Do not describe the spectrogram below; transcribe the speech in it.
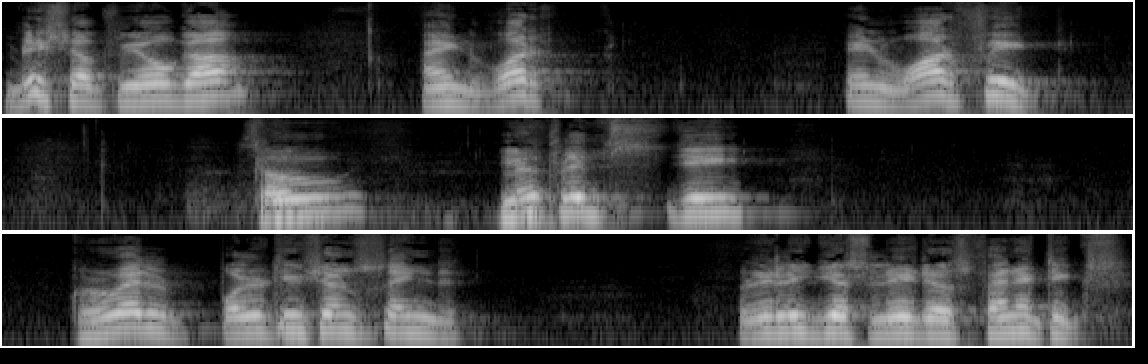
bliss of yoga and work in warfare So, to influence the cruel politicians and religious leaders, fanatics.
